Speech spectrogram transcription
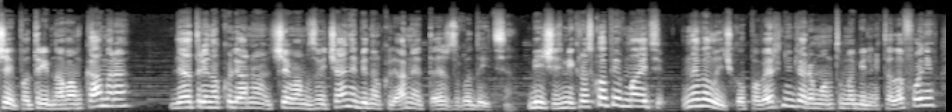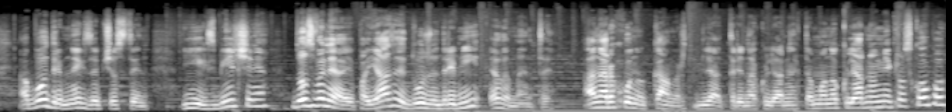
Чи потрібна вам камера для тринокулярного, чи вам звичайний бінокулярний теж згодиться. Більшість мікроскопів мають невеличку поверхню для ремонту мобільних телефонів або дрібних запчастин. Їх збільшення дозволяє паяти дуже дрібні елементи. А на рахунок камер для тринокулярних та монокулярного мікроскопу,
